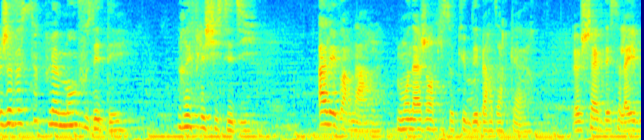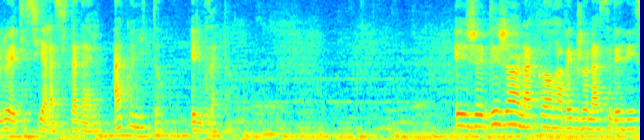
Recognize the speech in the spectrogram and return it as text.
Je veux simplement vous aider. Réfléchissez-y. Allez voir Narl, mon agent qui s'occupe des berserkers. Le chef des Soleils Bleus est ici à la citadelle, incognito. Il vous attend. Et j'ai déjà un accord avec Jonas Cederis,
